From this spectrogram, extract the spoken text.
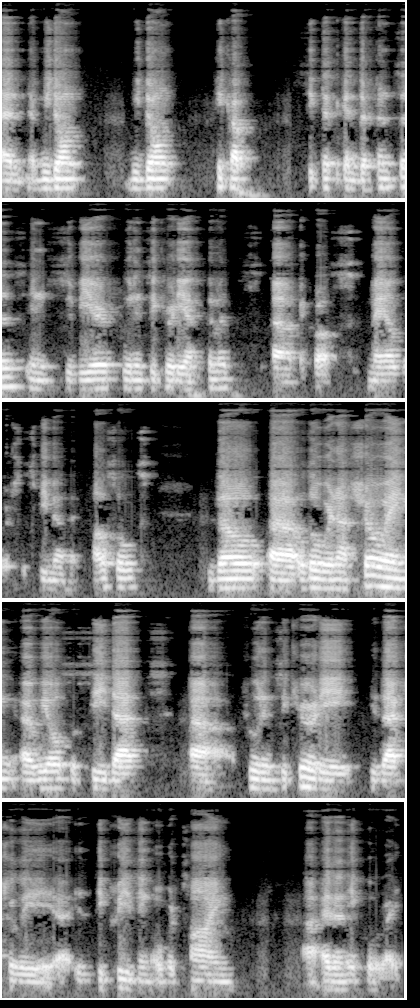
and, and we don't we don't pick up significant differences in severe food insecurity estimates uh, across male versus female households. Though, uh, although we're not showing, uh, we also see that uh, food insecurity is actually uh, is decreasing over time at an equal rate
